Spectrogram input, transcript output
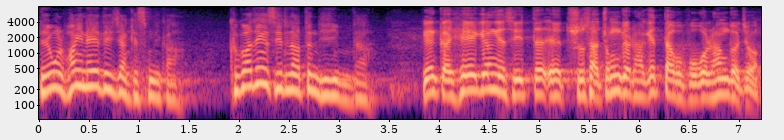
내용을 확인해야 되지 않겠습니까? 그 과정에서 일어났던 일입니다. 그러니까 해경에서 이때 수사 종결하겠다고 보고를 한 거죠.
